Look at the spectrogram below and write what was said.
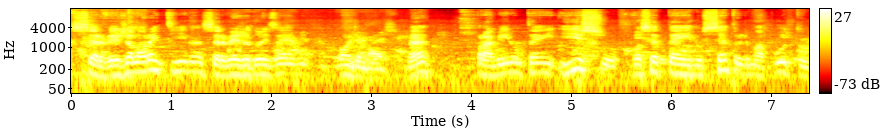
Cerveja Laurentina, cerveja 2M. Bom demais. Né? Para mim não tem. Isso você tem no centro de Maputo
